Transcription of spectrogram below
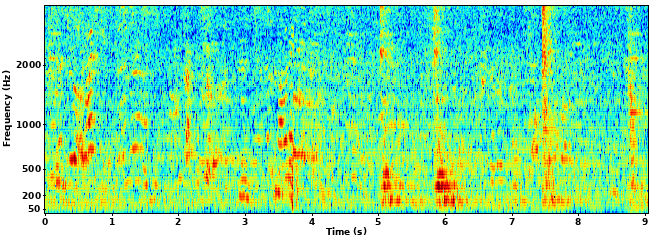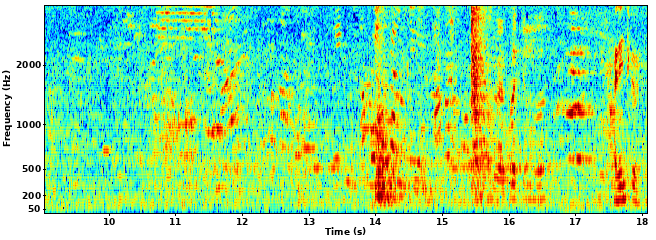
గోహర్షమానాసోన్ కృష్ణామరుత్సాహాన్ నాన్న పదింటికి వచ్చి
